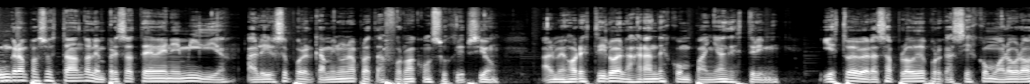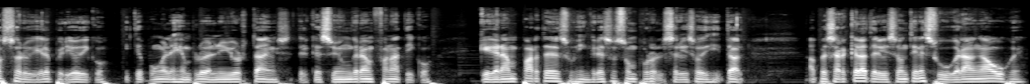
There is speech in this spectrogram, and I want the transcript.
Un gran paso está dando la empresa TVN Media al irse por el camino a una plataforma con suscripción, al mejor estilo de las grandes compañías de streaming y esto de verdad se aplaude porque así es como ha logrado sobrevivir el periódico. Y te pongo el ejemplo del New York Times, del que soy un gran fanático, que gran parte de sus ingresos son por el servicio digital. A pesar que la televisión tiene su gran auge,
